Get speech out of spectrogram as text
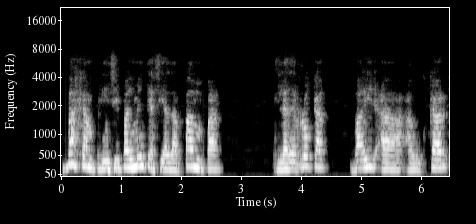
bajan principalmente hacia La Pampa y la de Roca va a ir a, buscar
